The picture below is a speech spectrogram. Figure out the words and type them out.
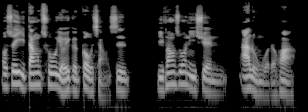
哦，所以当初有一个构想是，比方说你选阿伦我的话，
